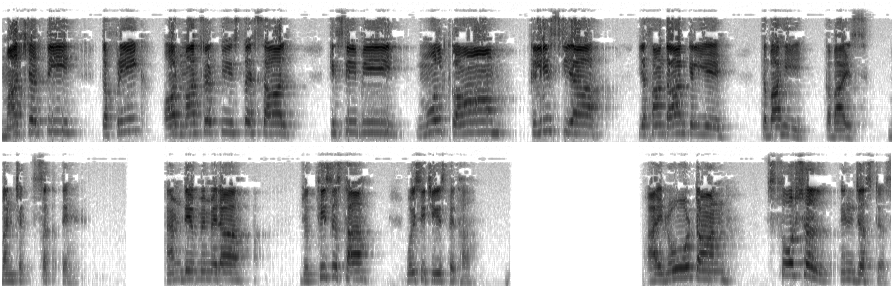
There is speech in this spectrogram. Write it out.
माशरती तफरीक और माशरती इस्तेसाल, किसी भी मुल्क, कौम, कलीसिया या खानदान के लिए तबाही का बायस बन सकते हैं। एमडेव में मेरा जो थीसिस था वो इसी चीज पे था I wrote on social injustice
